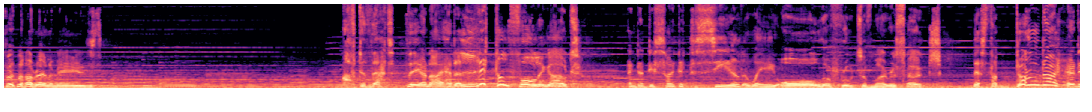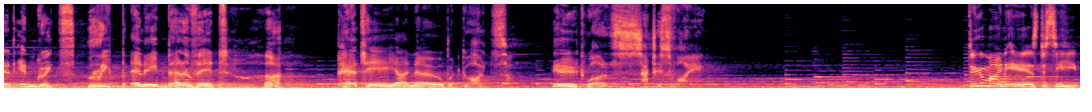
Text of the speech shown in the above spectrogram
than our enemies. After that, they and I had a little falling out, and I decided to seal away all the fruits of my research, lest the dunder-headed ingrates reap any benefit. Ha! Petty, I know, but gods, it was satisfying. Do mine ears deceive?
